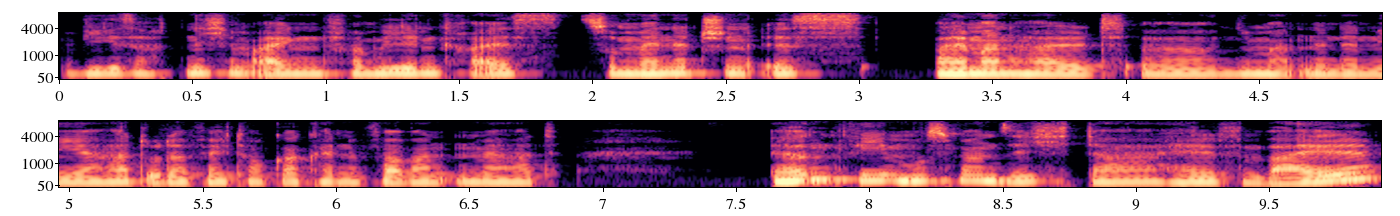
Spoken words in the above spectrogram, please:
wie gesagt, nicht im eigenen Familienkreis zu managen ist, weil man halt äh, niemanden in der Nähe hat oder vielleicht auch gar keine Verwandten mehr hat, irgendwie muss man sich da helfen, weil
